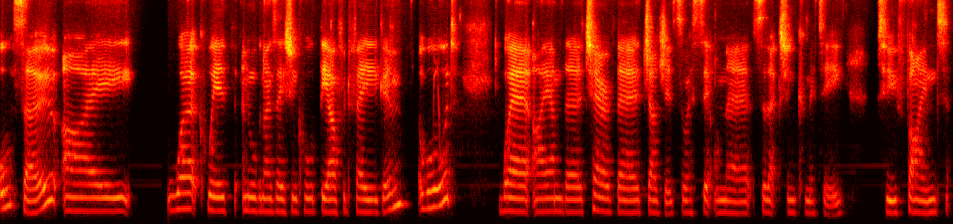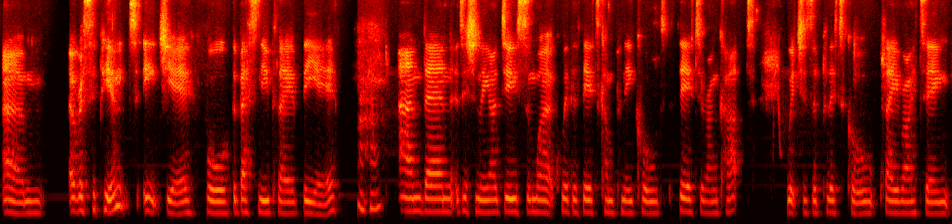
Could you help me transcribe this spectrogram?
also, I work with an organisation called the Alfred Fagon Award, where I am the chair of their judges. So I sit on their selection committee to find um, a recipient each year for the best new play of the year. Mm-hmm. And then additionally, I do some work with a theatre company called Theatre Uncut, which is a political playwriting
